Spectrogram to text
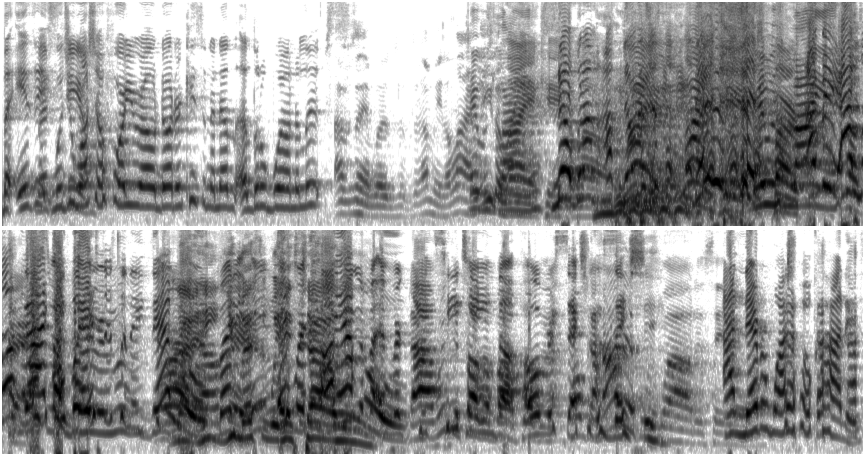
Though. But is it? But would you still. want your four year old daughter kissing another a little boy on the lips? I'm saying, but I mean, a lion. It was leave the lion Lion. King. No, but I'm, I'm no. Lion- but- Lion It was first. Lion I mean, I love Okay. Lion King, but it's favorite just an example. Like, he- but you it- messing with his was childhood. example, Nah, and we're we can talk critiquing about the Pocahontas. Pocahontas was over-sexualization. wild as hell. I never watched Pocahontas,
